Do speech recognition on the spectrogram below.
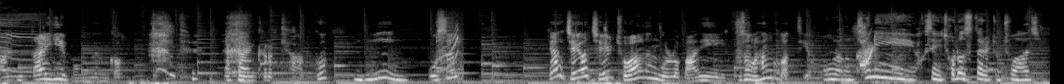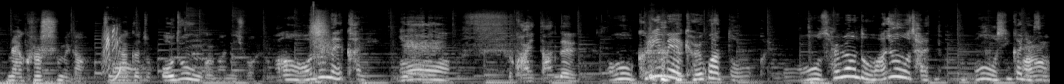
아무튼 딸기 먹는 거 약간 그렇게 하고 음. 옷은 그냥 제가 제일 좋아하는 걸로 많이 구성을 한 것 같아요. 어, 약간 카니 학생이 저런 스타일을 좀 좋아하지. 네 그렇습니다. 좀 약간 좀 어두운 걸 많이 좋아해요. 어, 어둠의 카니. 예. 어, 그거 있다. 네. 어, 그림의 결과도 그리고 어, 설명도 아주 잘했다. 어, 신카니 학생. 아,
